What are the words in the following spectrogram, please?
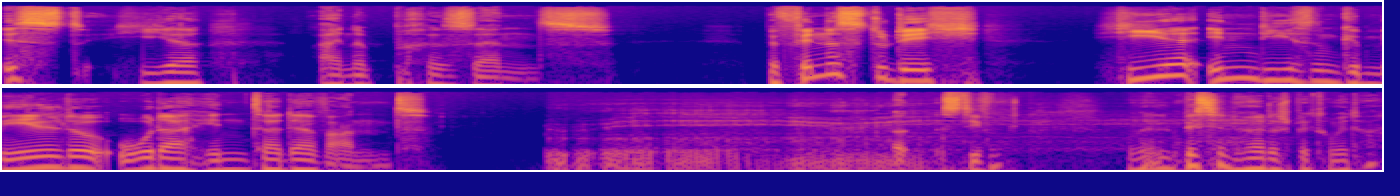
Ist hier eine Präsenz? Befindest du dich hier in diesem Gemälde oder hinter der Wand? Äh, Steven? Ein bisschen höher das Spektrometer?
